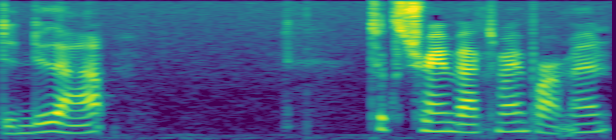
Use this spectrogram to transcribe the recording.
Didn't do that. Took the train back to my apartment.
